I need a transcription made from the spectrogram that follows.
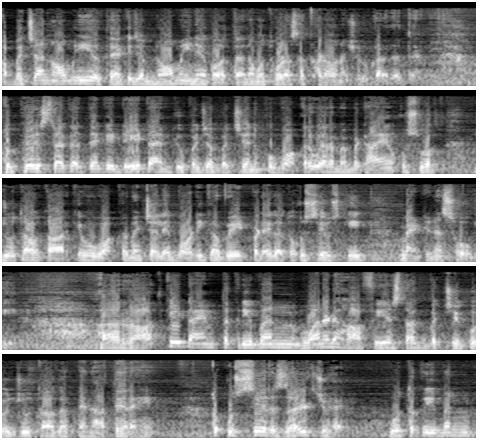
अब बच्चा नॉर्मली ये होता है कि जब नौ महीने का होता है ना, वो थोड़ा सा खड़ा होना शुरू कर देता है। तो फिर इस तरह करते हैं कि डे टाइम के ऊपर जब बच्चे को वॉकर वगैरह में बैठाएँ, उस वक्त जूता उतार के वो वॉकर में चले बॉडी का वेट पड़ेगा तो उससे उसकी मेंटेनेंस होगी। रात के टाइम तकरीबन वन एंड हाफ़ ईयर्स तक बच्चे को जूता अगर पहनाते रहें तो उससे रिज़ल्ट जो है, वो तकरीबन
